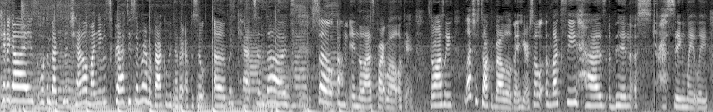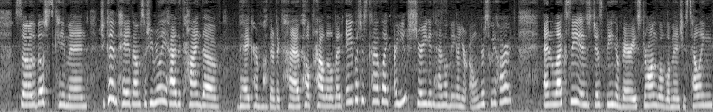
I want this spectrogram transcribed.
Hey there guys, welcome back to the channel. My name is Crafty Simmer and we're back with another episode of Cats and Dogs. So, um, in the last part, well, okay, so honestly, let's just talk about a little bit here. So, Lexi has been stressing lately. So, the bills just came in, she couldn't pay them, so she really had to kind of beg her mother to kind of help her out a little bit. Ava's just kind of like, are you sure you can handle being on your own there, sweetheart? And Lexi is just being a very strong-willed woman, and she's telling,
